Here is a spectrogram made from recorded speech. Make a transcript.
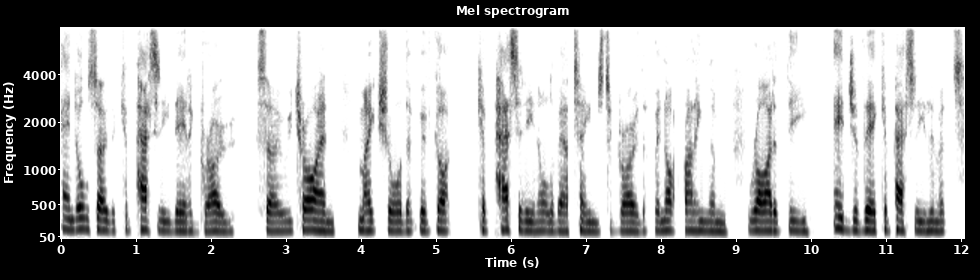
and also the capacity there to grow. So we try and make sure that we've got capacity in all of our teams to grow, that we're not running them right at the edge of their capacity limits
